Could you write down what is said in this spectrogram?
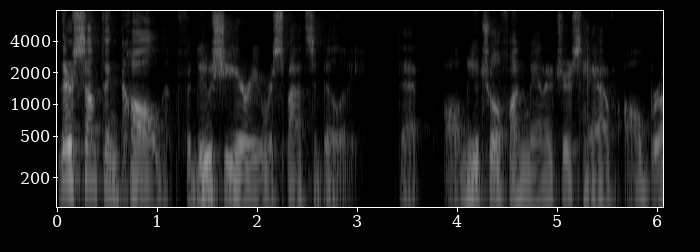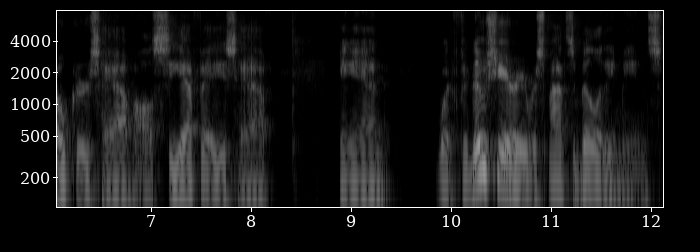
There's something called fiduciary responsibility that all mutual fund managers have, all brokers have, all CFAs have. And what fiduciary responsibility means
